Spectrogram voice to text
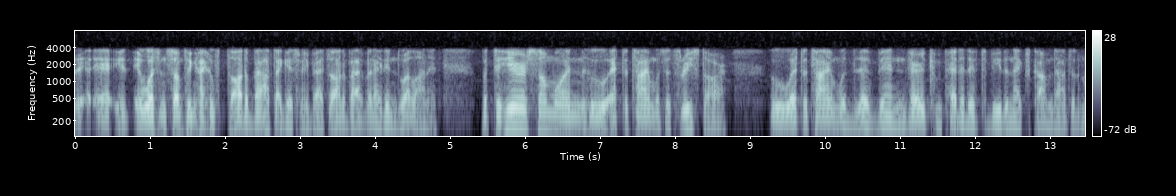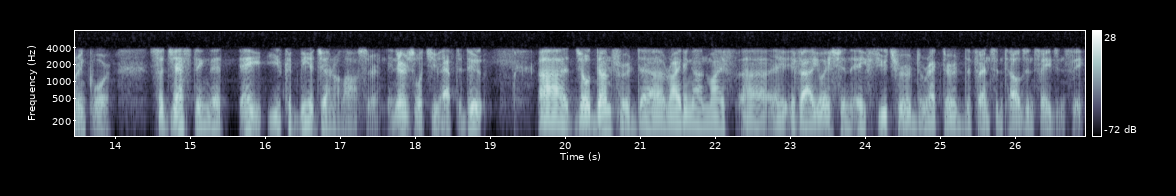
it, it wasn't something I thought about. I guess maybe I thought about it, but I didn't dwell on it. But to hear someone who at the time was a three star, who at the time would have been very competitive to be the next commandant of the Marine Corps, suggesting that, hey, you could be a general officer, and here's what you have to do. Uh, Joe Dunford, uh, writing on my uh, evaluation, a future director of Defense Intelligence Agency.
